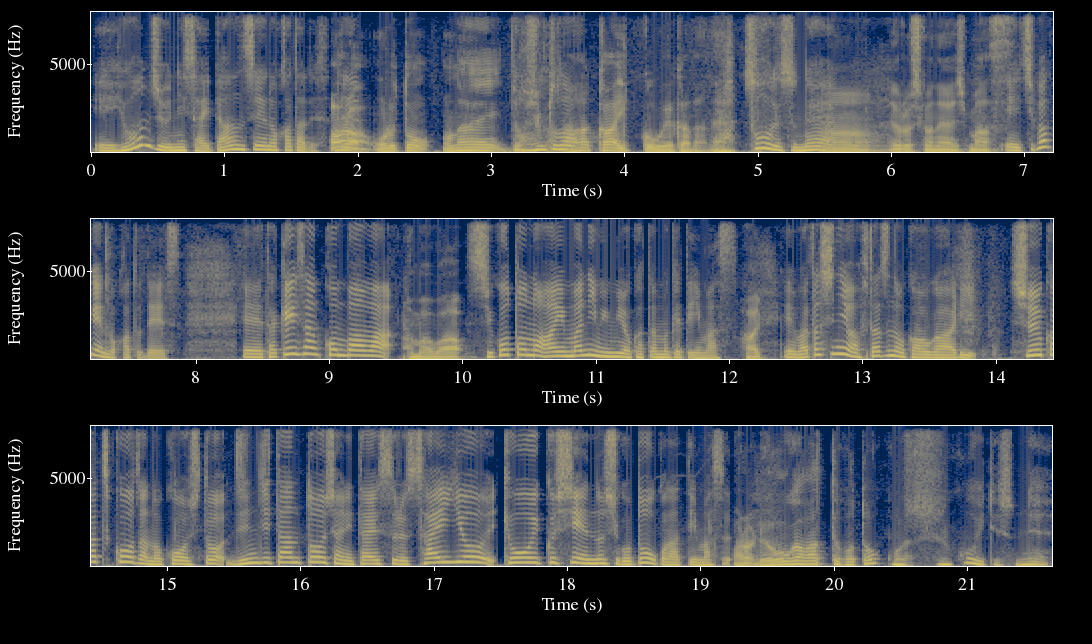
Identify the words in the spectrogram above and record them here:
えー、42歳男性の方ですね。あら俺と同い年かな。か一個上かだね、そうですね、うん、よろしくお願いします、えー千葉県の方です、えー、武井さんこんばんは。こんばんは。仕事の合間に耳を傾けています。はい。えー私には2つの顔があり就活講座の講師と人事担当者に対する採用教育支援の仕事を行っています。あら両側ってこと？これ、すごいですね、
